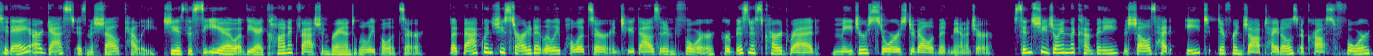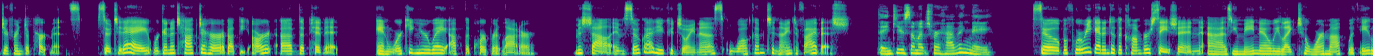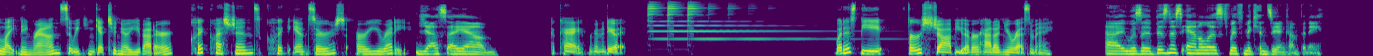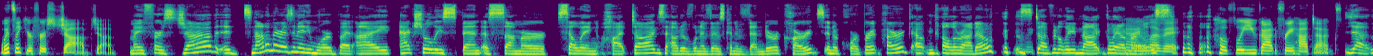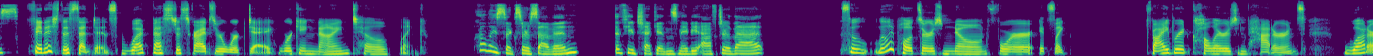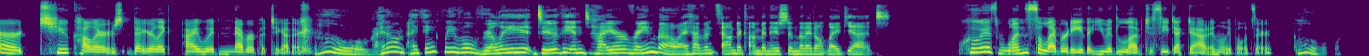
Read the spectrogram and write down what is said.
Today, our guest is Michelle Kelly. She is the CEO of the iconic fashion brand Lilly Pulitzer. But back when she started at Lilly Pulitzer in 2004, her business card read Major Stores Development Manager. Since she joined the company, Michelle's had eight different job titles across four different departments. So today, we're going to talk to her about the art of the pivot and working your way up the corporate ladder. Michelle, I'm so glad you could join us. Welcome to 9 to 5 ish. Thank you so much for having me. So, before we get into the conversation, uh, as you may know, we like to warm up with a lightning round so we can get to know you better. Quick questions, quick answers. Are you ready? Yes, I am. Okay, we're going to do it. What is the first job you ever had on your resume? I was a business analyst with McKinsey and Company. What's like your first job job? My first job, it's not on my resume anymore, but I actually spent a summer selling hot dogs out of one of those kind of vendor carts in a corporate park out in Colorado. It was oh definitely not glamorous. I love it. Hopefully you got free hot dogs. Yes. Finish this sentence. What best describes your workday? Working 9 till blank. Probably 6 or 7. A few check-ins maybe after that. So Lilly Pulitzer is known for its like vibrant colors and patterns. What are two colors that you're like, I would never put together? Ooh, I don't, I think we will really do the entire rainbow. I haven't found a combination that I don't like yet. Who is one celebrity that you would love to see decked out in Lilly Pulitzer? Oh,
